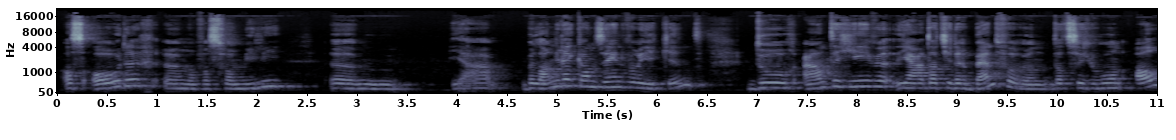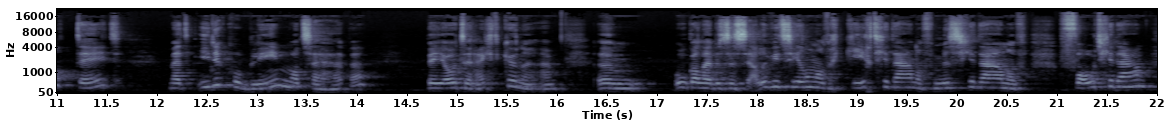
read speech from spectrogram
als ouder um, of als familie um, ja, belangrijk kan zijn voor je kind door aan te geven ja, dat je er bent voor hun. Dat ze gewoon altijd met ieder probleem wat ze hebben bij jou terecht kunnen. Um, ook al hebben ze zelf iets helemaal verkeerd gedaan of misgedaan of fout gedaan,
